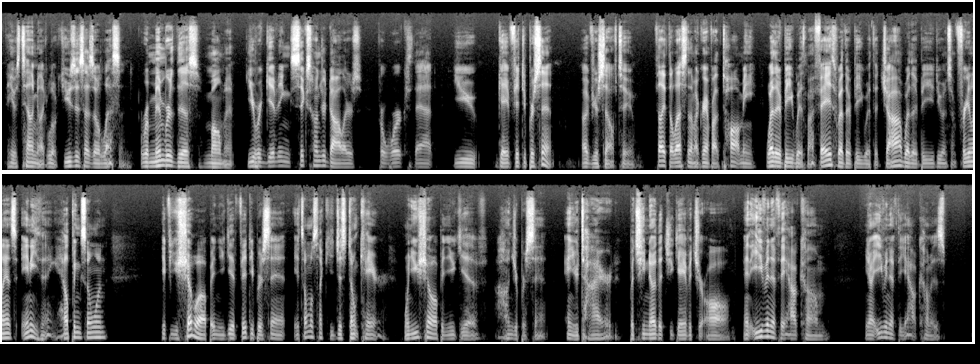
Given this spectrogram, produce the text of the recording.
he was telling me like, look, use this as a lesson. Remember this moment. You were giving six hundred dollars for work that you gave fifty percent of yourself to. I feel like the lesson that my grandfather taught me, whether it be with my faith, whether it be with a job, whether it be doing some freelance, anything, helping someone, if you show up and you give 50%, it's almost like you just don't care. When you show up and you give 100% and you're tired, but you know that you gave it your all, and even if the outcome, you know, even if the outcome is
